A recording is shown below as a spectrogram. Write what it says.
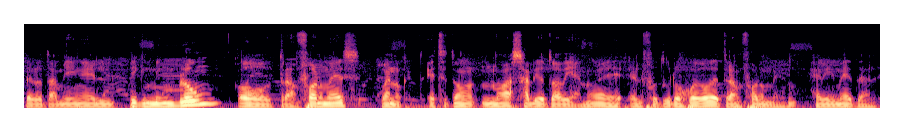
pero también el Pikmin Bloom o Transformers, bueno, este no ha salido todavía, ¿no? Es el futuro juego de Transformers, Heavy Metal.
